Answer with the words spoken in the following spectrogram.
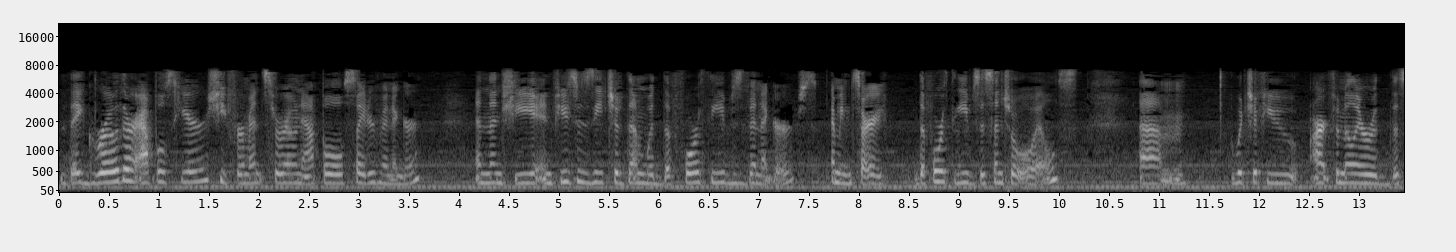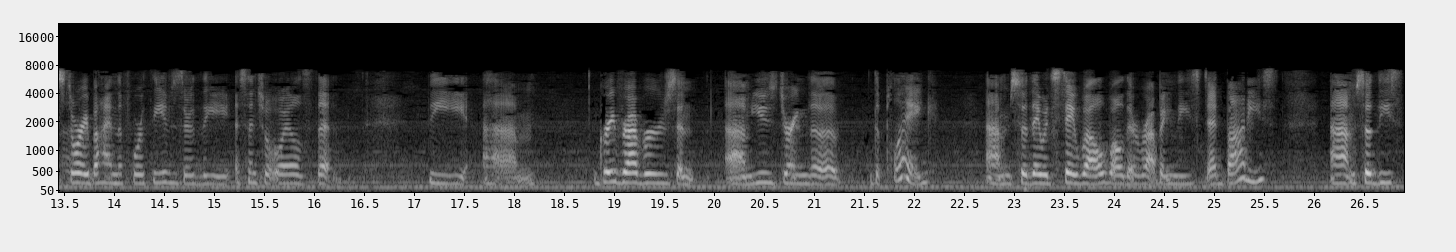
They grow their apples here. She ferments her own apple cider vinegar and then she infuses each of them with the Four Thieves vinegars. I mean, sorry, the Four Thieves essential oils. Um, which, if you aren't familiar with the story behind the four thieves, are the essential oils that the um, grave robbers and um, used during the the plague, um, so they would stay well while they're robbing these dead bodies. Um, so these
